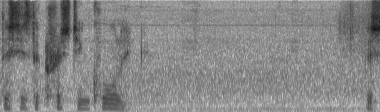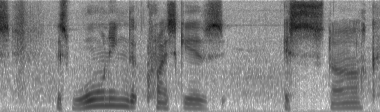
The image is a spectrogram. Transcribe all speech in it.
This is the Christian calling. This, this warning that Christ gives is stark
